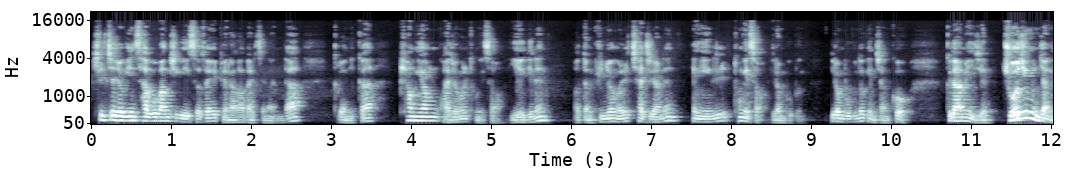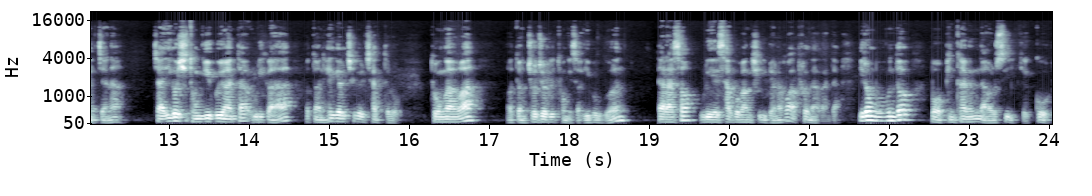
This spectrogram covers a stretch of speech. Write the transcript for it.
실제적인 사고방식에 있어서의 변화가 발생한다. 그러니까 평형 과정을 통해서 이 얘기는 어떤 균형을 찾으려는 행위를 통해서 이런 부분, 이런 부분도 괜찮고 그 다음에 이제 주어진 문장 있잖아. 자, 이것이 동기부여한다. 우리가 어떤 해결책을 찾도록 동화와 어떤 조절을 통해서 이 부분 따라서 우리의 사고방식이 변하고 앞으로 나간다. 이런 부분도 뭐 빈칸은 나올 수 있겠고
